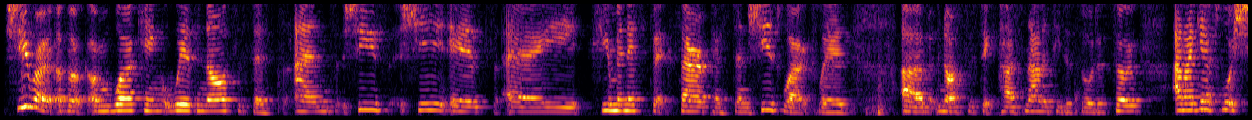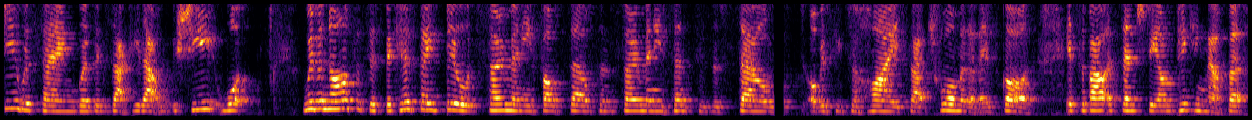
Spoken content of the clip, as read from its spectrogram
She wrote a book on working with narcissists, and she's she is a humanistic therapist, and she's worked with um, narcissistic personality disorders. So, and I guess what she was saying was exactly that. She what with a narcissist because they build so many false selves and so many senses of selves obviously to hide that trauma that they've got it's about essentially unpicking that. But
